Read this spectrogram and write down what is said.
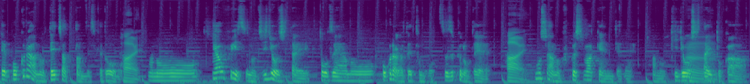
で僕らあの出ちゃったんですけど、うん。はい。あのシェアオフィスの事業自体当然あの僕らが出ても続くのではい。もしあの福島県でねあの起業したいとか、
